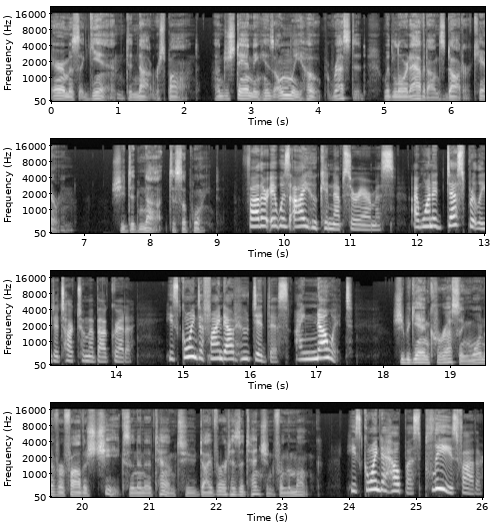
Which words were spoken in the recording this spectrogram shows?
Aramis again did not respond, understanding his only hope rested with Lord Avedon's daughter, Karen. She did not disappoint. Father, it was I who kidnapped Sir Aramis. I wanted desperately to talk to him about Greta. He's going to find out who did this. I know it. She began caressing one of her father's cheeks in an attempt to divert his attention from the monk. He's going to help us. Please, Father.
